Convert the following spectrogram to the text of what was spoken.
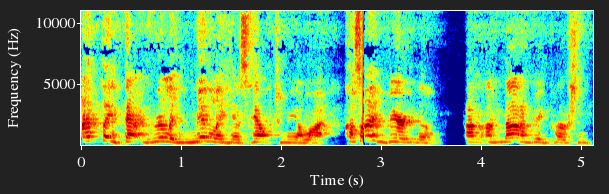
I think that really mentally has helped me a lot because I am very little. I'm, I'm not a big person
